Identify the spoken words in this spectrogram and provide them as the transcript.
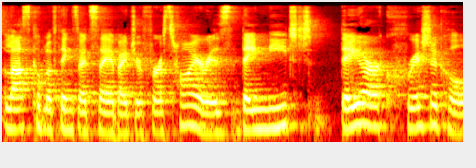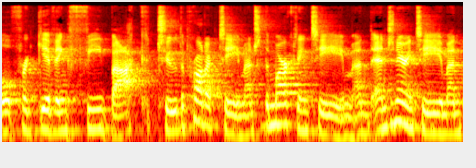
last couple of things I'd say about your first hire is they need, they are critical for giving feedback to the product team and to the marketing team and the engineering team and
